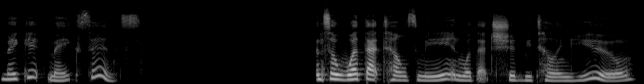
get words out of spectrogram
make it make sense. And so, what that tells me and what that should be telling you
